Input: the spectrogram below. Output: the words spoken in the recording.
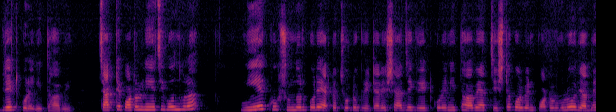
গ্রেট করে নিতে হবে। চারটে পটল নিয়েছি বন্ধুরা নিয়ে খুব সুন্দর করে একটা ছোট গ্রেটারের সাহায্যে গ্রেট করে নিতে হবে আর চেষ্টা করবেন পটলগুলো যাতে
